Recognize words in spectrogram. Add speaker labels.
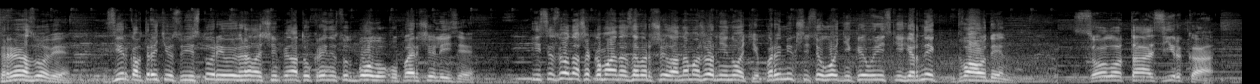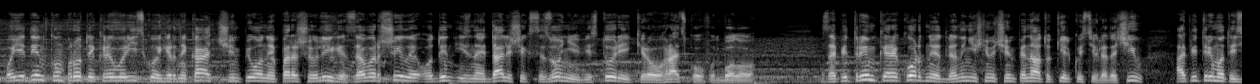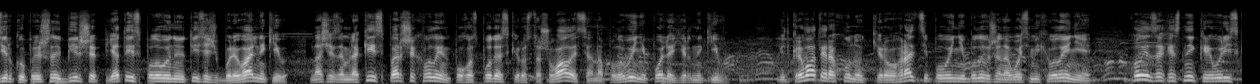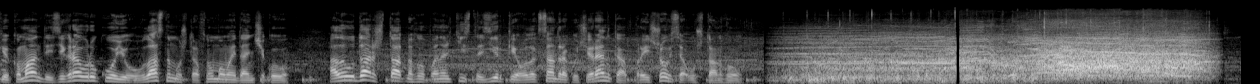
Speaker 1: триразові. Зірка втретє у своїй історії виграла чемпіонат України з футболу у першій лізі. І сезон наша команда завершила на мажорній ноті, перемігши сьогодні Криворізький гірник 2-1. Золота зірка. Поєдинком проти Криворізького гірника чемпіони першої ліги завершили один із найдаліших сезонів в історії кіровоградського футболу. За підтримки рекордної для нинішнього чемпіонату кількості глядачів, а підтримати зірку прийшли більше 5,5 тисяч болівальників. Наші земляки з перших хвилин по-господарськи розташувалися на половині поля гірників. Відкривати рахунок кіровоградці повинні були вже на восьмій хвилині, коли захисник криворізької команди зіграв рукою у власному штрафному майданчику. Але удар штатного пенальтіста зірки Олександра Кучеренка прийшовся у штангу.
